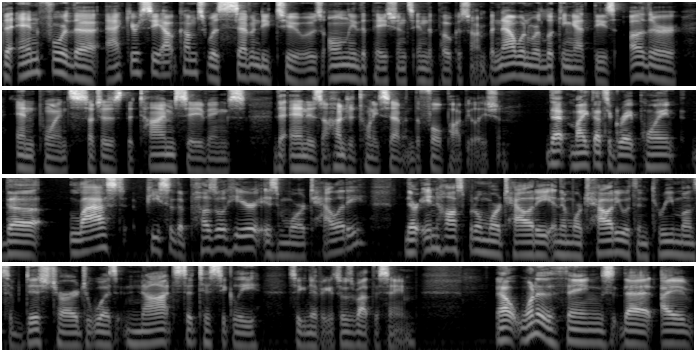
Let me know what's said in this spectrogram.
the N for the accuracy outcomes was 72. It was only the patients in the POCUS arm. But now, when we're looking at these other endpoints, such as the time savings, the N is 127, the full population. That, Mike, that's a great point. The last piece of the puzzle here is mortality. Their in hospital mortality and their mortality within three months of discharge was not statistically significant. So it was about the same. Now, one of the things that I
